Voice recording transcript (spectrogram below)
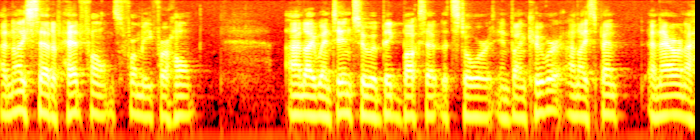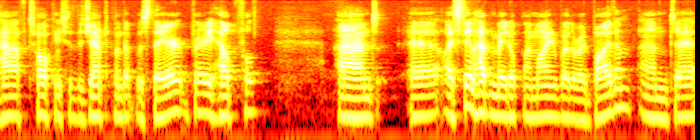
a nice set of headphones for me for home, and I went into a big box outlet store in Vancouver and I spent an hour and a half talking to the gentleman that was there, very helpful, and uh, I still hadn't made up my mind whether I'd buy them and. Uh,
